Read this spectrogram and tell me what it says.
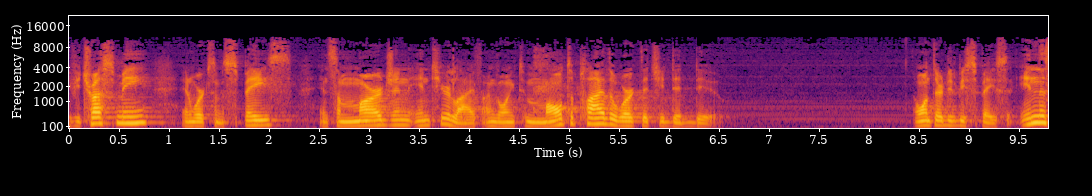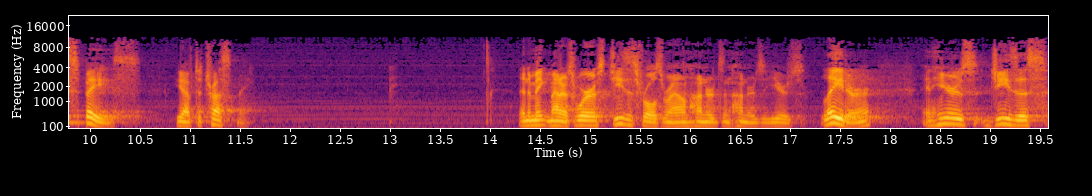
If you trust me and work some space and some margin into your life, I'm going to multiply the work that you did do. I want there to be space. In the space, you have to trust me. Then to make matters worse, Jesus rolls around hundreds and hundreds of years later, and here's Jesus'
